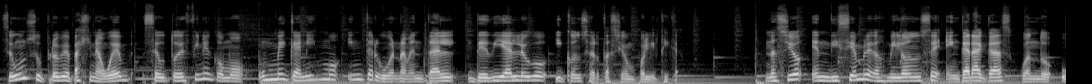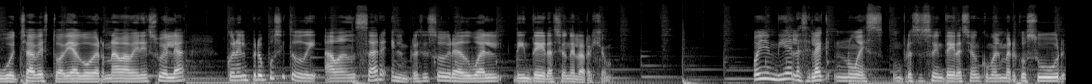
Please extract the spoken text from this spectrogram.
Según su propia página web, se autodefine como un mecanismo intergubernamental de diálogo y concertación política. Nació en diciembre de 2011 en Caracas, cuando Hugo Chávez todavía gobernaba Venezuela, con el propósito de avanzar en el proceso gradual de integración de la región. Hoy en día la CELAC no es un proceso de integración como el Mercosur,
